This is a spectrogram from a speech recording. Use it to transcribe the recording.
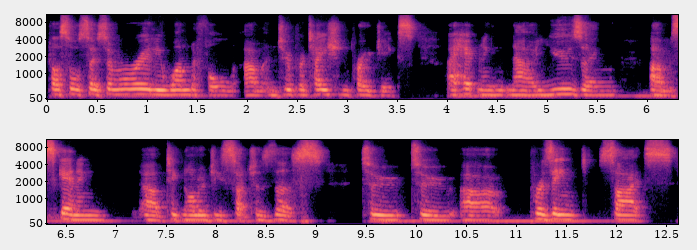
plus also some really wonderful um, interpretation projects are happening now using um, scanning uh, technologies such as this to, to uh, present sites,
